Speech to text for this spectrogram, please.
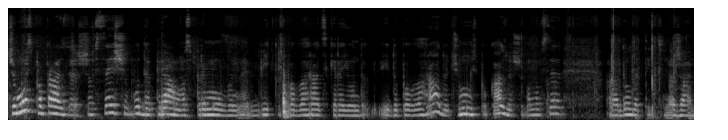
чомусь показує, що все, що буде прямо спрямоване в бік Павлоградський район і до Павлограду, чомусь показує, що воно все долетить, на жаль.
